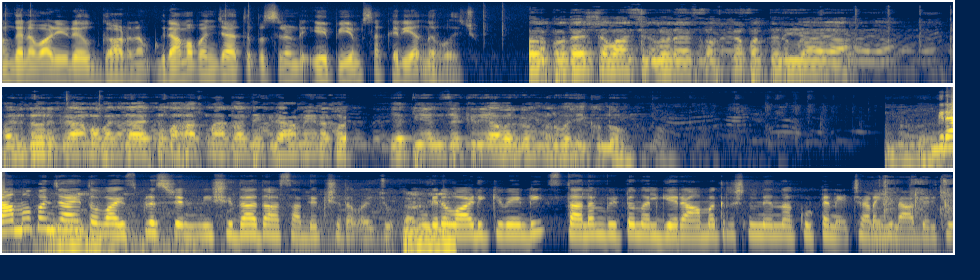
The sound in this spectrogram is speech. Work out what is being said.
അംഗനവാടിയുടെ ഉദ്ഘാടനം ഗ്രാമപഞ്ചായത്ത് president A P M Zakariya നിർവഹിച്ചു. പ്രദേശവാസികളുടെ സ്വപ്ന പദ്ധതിയായ പരുതൂർ ഗ്രാമപഞ്ചായത്ത് മഹാത്മാഗാന്ധി ഗ്രാമീണ എ പി എം സക്കരിയ അവർ നിർവഹിക്കുന്നു. ഗ്രാമപഞ്ചായത്ത് വൈസ് പ്രസിഡന്റ് നിഷിത ദാസ് അധ്യക്ഷത വഹിച്ചു. അംഗനവാടിക്ക് വേണ്ടി സ്ഥലം വിട്ടു നൽകിയ രാമകൃഷ്ണൻ എന്ന കുട്ടനെ ചടങ്ങിൽ ആദരിച്ചു.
